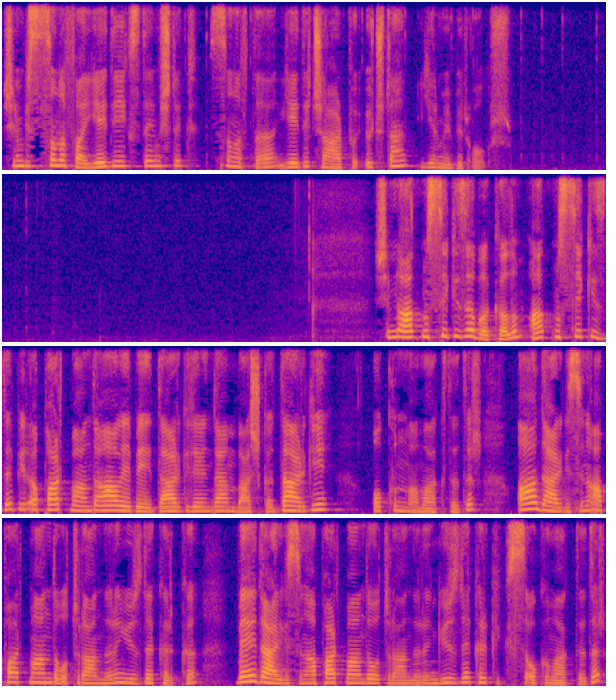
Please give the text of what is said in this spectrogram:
Şimdi biz sınıfa 7x demiştik. Sınıfta 7 çarpı 3'ten 21 olur. Şimdi 68'e bakalım. 68'de bir apartmanda A ve B dergilerinden başka dergi okunmamaktadır. A dergisini apartmanda oturanların yüzde 40'ı, B dergisini apartmanda oturanların yüzde 42'si okumaktadır.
